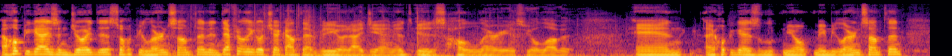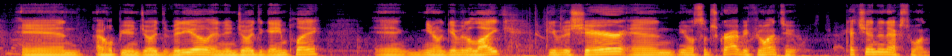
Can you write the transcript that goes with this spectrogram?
I hope you guys enjoyed this. I hope you learned something and definitely go check out that video at IGN it is hilarious. You'll love it and I hope you guys you know maybe learned something, and I hope you enjoyed the video and enjoyed the gameplay, and you know give it a like, give it a share, and you know subscribe if you want to. Catch you in the next one.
